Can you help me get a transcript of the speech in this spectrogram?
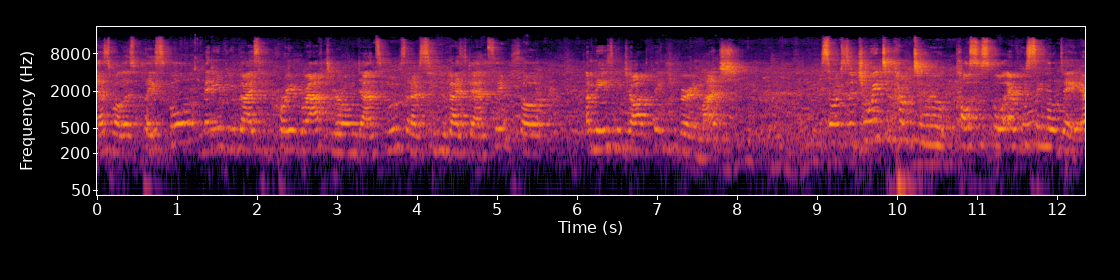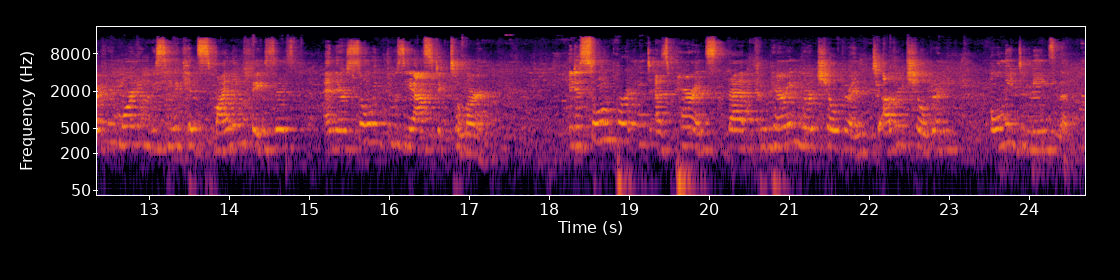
as well as Play School, many of you guys have choreographed your own dance moves, and I've seen you guys dancing, so amazing job, thank you very much. So it's a joy to come to Khalsa School every single day. Every morning we see the kids' smiling faces, and they're so enthusiastic to learn. It is so important as parents that comparing your children to other children only demeans them.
